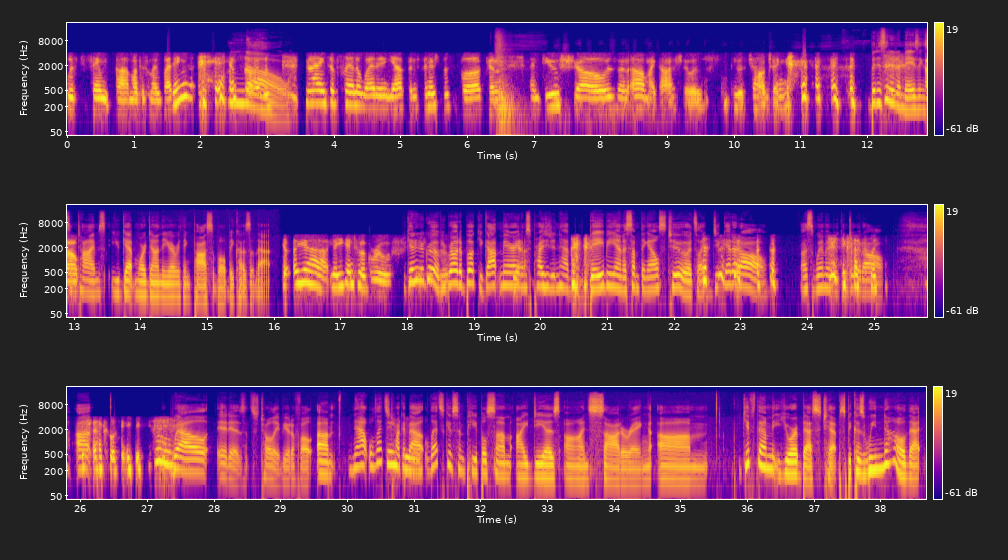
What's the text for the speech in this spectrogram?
was the same uh, month as my wedding. and no. so I was trying to plan a wedding, yep, and finish this book and and do shows and oh my gosh, it was it was challenging. but isn't it amazing Oh. sometimes you get more done than you ever think possible because of that? yeah, yeah, yeah, you get into a groove. You get in a groove. You wrote a book, you got married. Yeah. I'm surprised you didn't have a baby and a something else too. It's like do, get it all. Us women, we can do it all. Uh, exactly. well, it is. It's totally beautiful. Um, now, well, let's Thank talk you. about. Let's give some people some ideas on soldering. Um, give them your best tips because we know that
